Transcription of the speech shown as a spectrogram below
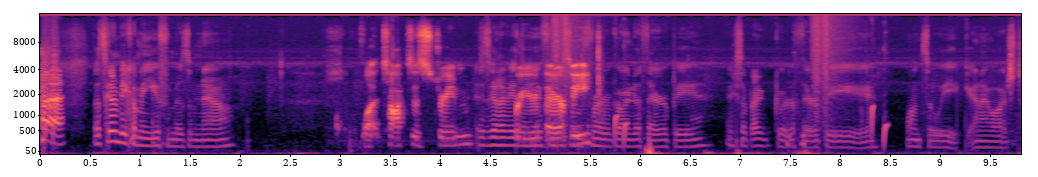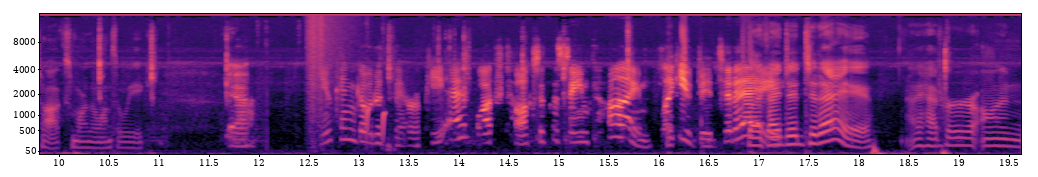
That's gonna become a euphemism now. What toxic stream? It's gonna be For the your therapy? for going to therapy. Except I go to therapy once a week, and I watch Tox more than once a week. Yeah. you can go to therapy and watch Tox at the same time, like you did today. Like I did today. I had her on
